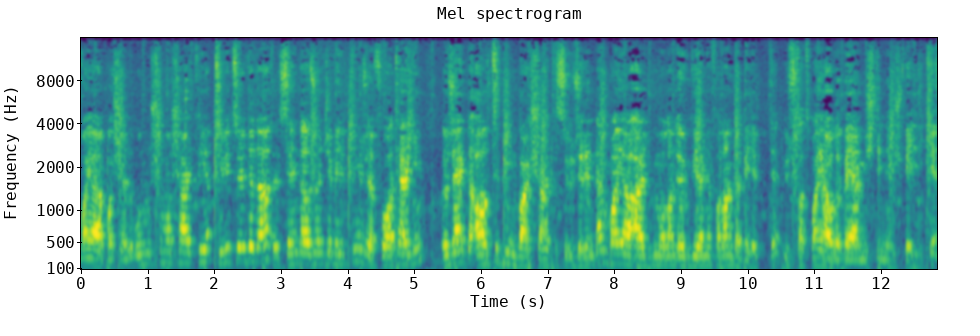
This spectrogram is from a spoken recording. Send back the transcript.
Bayağı başarılı bulmuştum o şarkıyı. Twitter'da da e, senin de az önce belirttiğin üzere Fuat Ergin Özellikle 6000 bar şarkısı üzerinden bayağı albüme olan övgülerini falan da belirtti. Üstad bayağı o da beğenmiş, dinlemiş belli ki.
